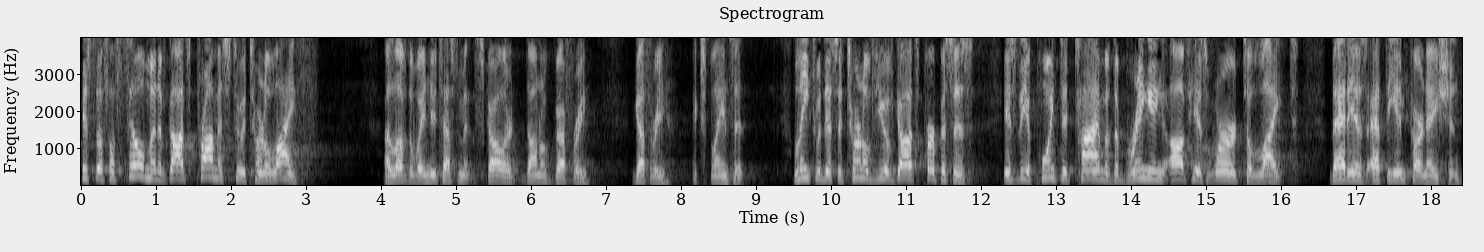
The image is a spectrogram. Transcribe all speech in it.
is the fulfillment of God's promise to eternal life. I love the way New Testament scholar Donald Guthrie, Guthrie explains it. Linked with this eternal view of God's purposes is the appointed time of the bringing of His Word to light. That is, at the incarnation.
